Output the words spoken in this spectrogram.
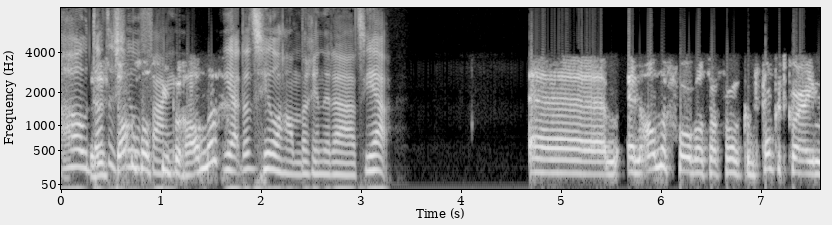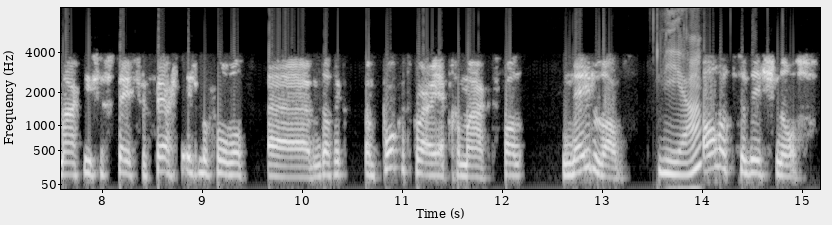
Oh, dat dus is dat heel is wel fijn. super handig. Ja, dat is heel handig inderdaad. Ja. Ehm, een ander voorbeeld waarvoor ik een pocket query maak die zich steeds ververst, is bijvoorbeeld ehm, dat ik een pocket query heb gemaakt van Nederland. Ja. Alle traditionals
